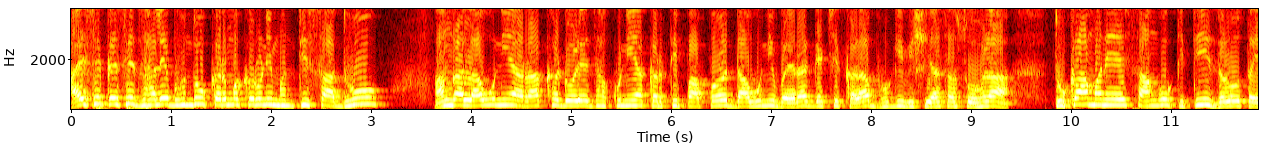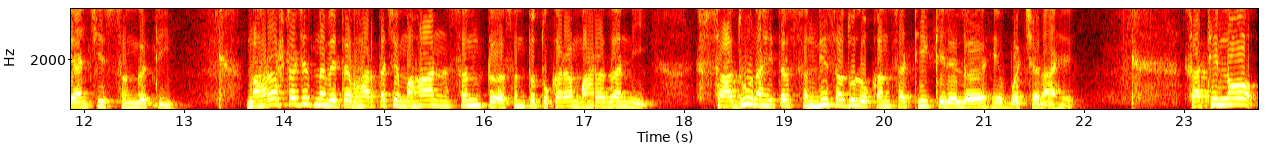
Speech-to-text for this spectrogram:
ऐसे कसे झाले भोंदू? कर्म करुणी म्हणती साधू. अंगा लावून या राख डोळे झाकून या करती पाप. दावूनी वैराग्याची कळा भोगी विषयाचा सोहळा. तुका म्हणे सांगू किती जळो तयांची संगती. महाराष्ट्राचेच नव्हे तर भारताचे महान संत संत तुकाराम महाराजांनी साधू नाही तर संधी साधू लोकांसाठी केलेलं हे वचन आहे. साथींनो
